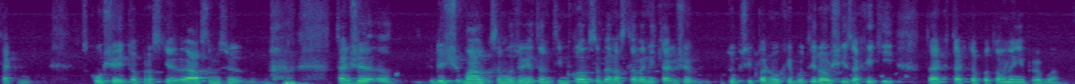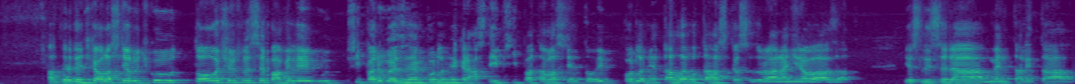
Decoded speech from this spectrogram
tak zkoušej to prostě. Já si myslím, takže eh, když má samozřejmě ten tým kolem sebe nastavený tak, že tu případnou chybu ty další zachytí, tak, tak to potom není problém. A to je teďka vlastně, Luďku, to, o čem jsme se bavili u případu Ham, podle mě krásný případ a vlastně to i podle mě tahle otázka se to dá na ní navázat. Jestli se dá mentalita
